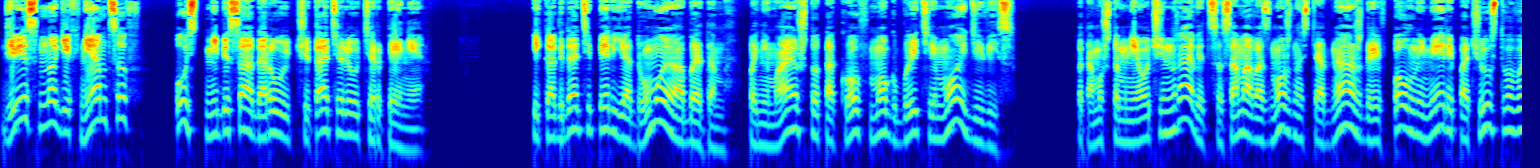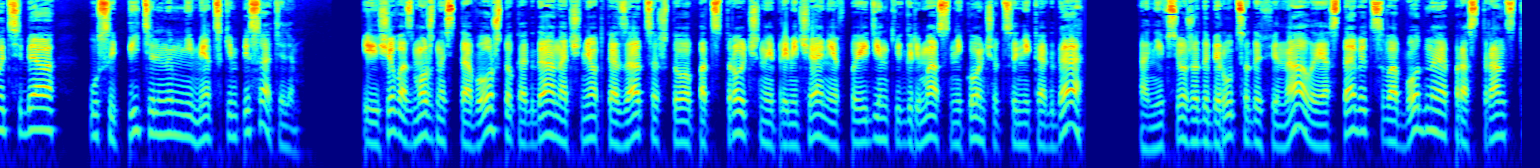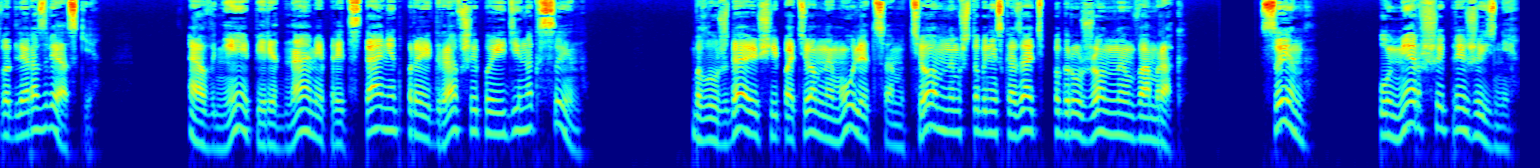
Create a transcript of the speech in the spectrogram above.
Девиз многих немцев Пусть небеса даруют читателю терпение. И когда теперь я думаю об этом, понимаю, что таков мог быть и мой девиз. Потому что мне очень нравится сама возможность однажды и в полной мере почувствовать себя усыпительным немецким писателем. И еще возможность того, что когда начнет казаться, что подстрочные примечания в поединке гримас не кончатся никогда, они все же доберутся до финала и оставят свободное пространство для развязки а в ней перед нами предстанет проигравший поединок сын, блуждающий по темным улицам, темным, чтобы не сказать погруженным во мрак. Сын, умерший при жизни,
